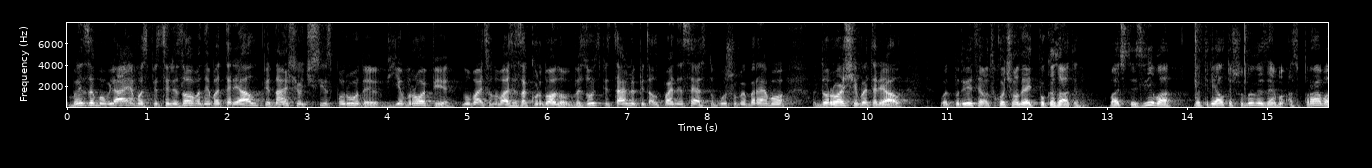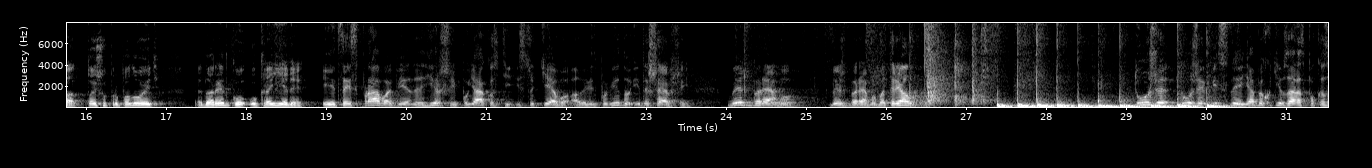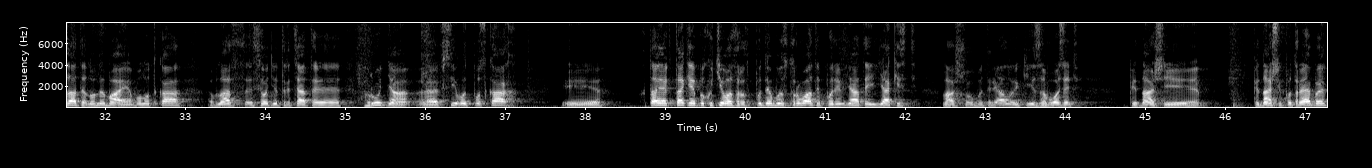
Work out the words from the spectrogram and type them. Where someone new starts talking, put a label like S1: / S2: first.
S1: Ми замовляємо спеціалізований матеріал під наші очисні споруди в Європі. Ну, мається на увазі за кордоном. Везуть спеціально під Alpine SS, тому що ми беремо дорожчий матеріал. От подивіться, от хочу вам навіть показати. Бачите, зліва матеріал той, що ми веземо, а справа той, що пропонують на ринку України. І цей справа він гірший по якості і суттєво, але відповідно і дешевший. Ми ж беремо, ми ж беремо матеріал дуже дуже міцний. Я би хотів зараз показати, але немає. Молотка в нас сьогодні 30 грудня, е, всі в відпусках. І та як так, я би хотів вас подемонструвати, порівняти якість нашого матеріалу, який завозять під наші, під наші потреби.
